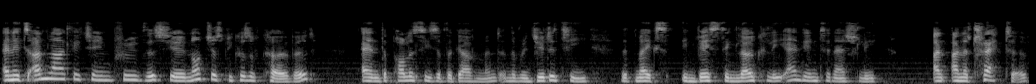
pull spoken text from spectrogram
and it's unlikely to improve this year, not just because of COVID and the policies of the government and the rigidity that makes investing locally and internationally un- unattractive,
